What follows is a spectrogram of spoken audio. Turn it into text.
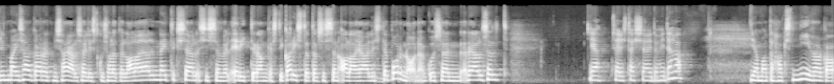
nüüd ma ei saagi aru, et mis ajal see oli, sest kui sa oled veel alaealine näiteks seal, siis see on veel eriti rangesti karistatav, sest see on alaealiste porno, nagu see on reaalselt. jah, sellist asja ei tohi teha ja ma tahaks nii väga,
